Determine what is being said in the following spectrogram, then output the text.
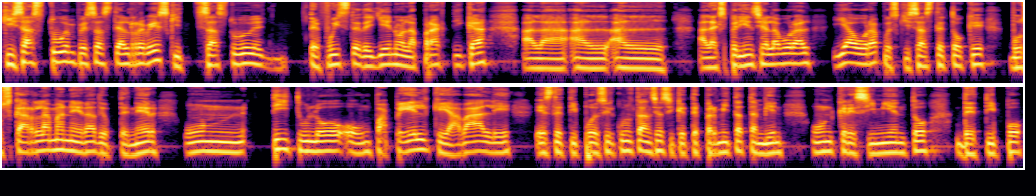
Quizás tú empezaste al revés, quizás tú te fuiste de lleno a la práctica, a la, a la experiencia laboral y ahora pues quizás te toque buscar la manera de obtener un título o un papel que avale este tipo de circunstancias y que te permita también un crecimiento de tipo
